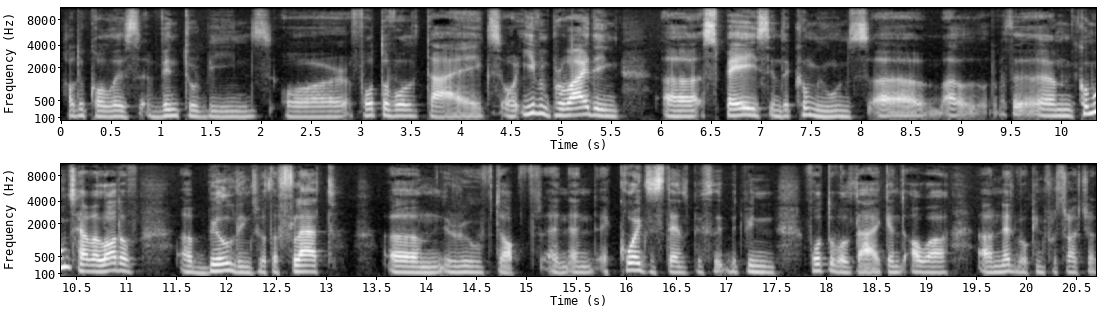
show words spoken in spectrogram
how to call this wind turbines or photovoltaics or even providing uh, space in the communes. Uh, uh, um, communes have a lot of uh, buildings with a flat um, rooftop and, and a coexistence between photovoltaic and our uh, network infrastructure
